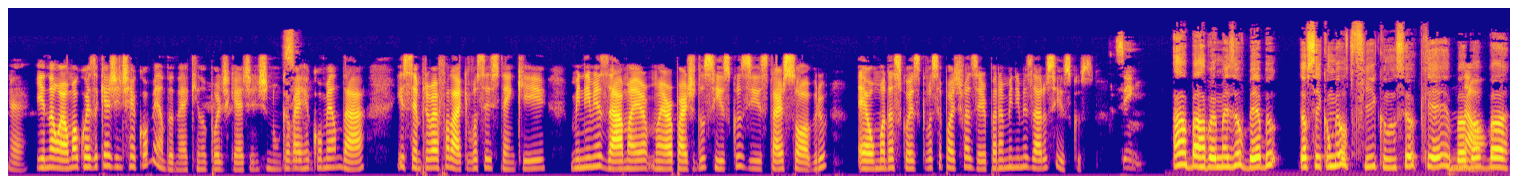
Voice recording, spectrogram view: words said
É. E não é uma coisa que a gente recomenda, né? Aqui no podcast a gente nunca vai Sim. recomendar e sempre vai falar que vocês têm que minimizar a maior, maior parte dos riscos e estar sóbrio é uma das coisas que você pode fazer para minimizar os riscos. Sim. Ah, Bárbara, mas eu bebo, eu sei como eu fico, não sei o quê, bababá.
